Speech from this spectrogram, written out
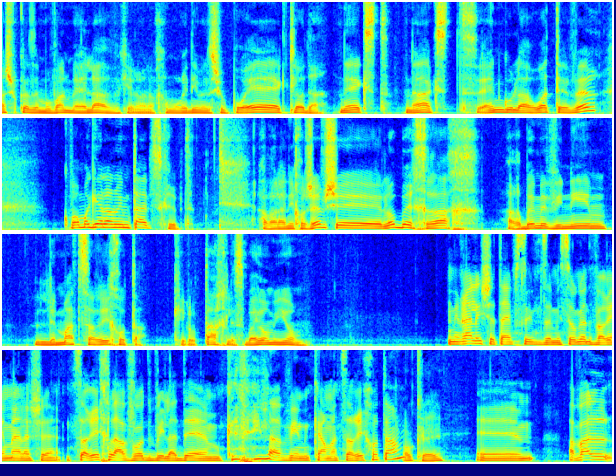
משהו כזה מובן מאליו, כאילו אנחנו מורידים איזשהו פרויקט, לא יודע, Next, Next, Angular, whatever, כבר מגיע לנו עם TypeScript. אבל אני חושב שלא בהכרח הרבה מבינים למה צריך אותה, כאילו תכלס, ביום יום. נראה לי ש TypeScript זה מסוג הדברים האלה שצריך לעבוד בלעדיהם כדי להבין כמה צריך אותם. אוקיי. Okay. אמ, אבל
